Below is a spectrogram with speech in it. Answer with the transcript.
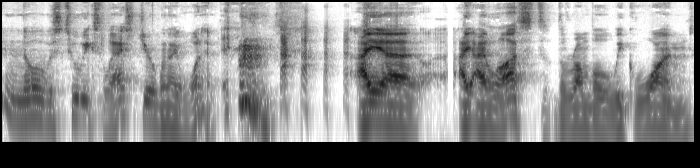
I didn't know it was two weeks last year when I won it. I, uh, I I lost the Rumble week one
